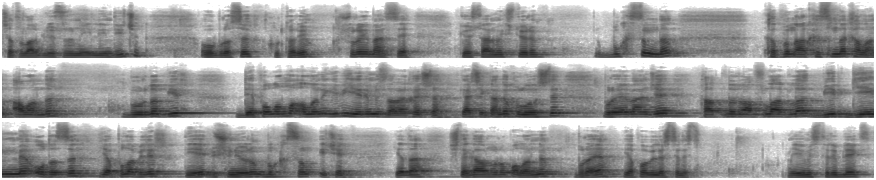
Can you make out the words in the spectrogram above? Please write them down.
Çatılar biliyorsunuz meyilli indiği için. Ama burası kurtarıyor. Şurayı ben size göstermek istiyorum. Bu kısımda kapının arkasında kalan alanda burada bir depolama alanı gibi yerimiz var arkadaşlar. Gerçekten de kullanışlı. Buraya bence katlı raflarla bir giyinme odası yapılabilir diye düşünüyorum bu kısım için. Ya da işte gardırop alanını buraya yapabilirsiniz. Evimiz triplex,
